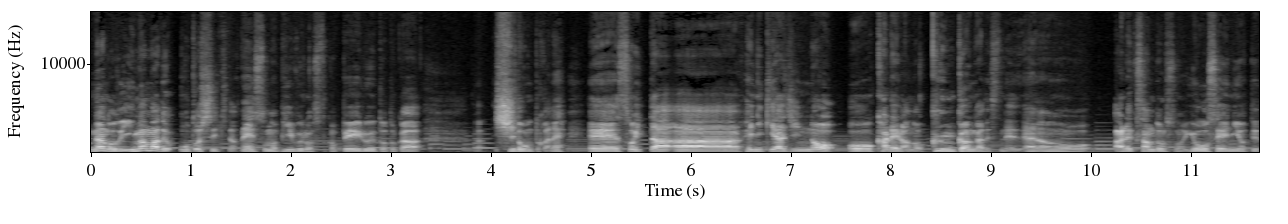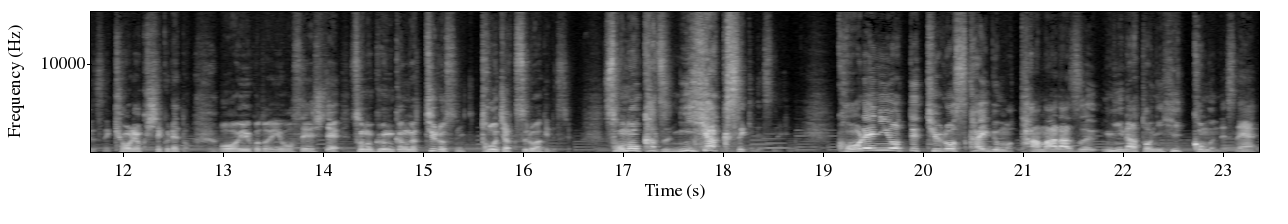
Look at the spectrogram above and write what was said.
なので、今まで落としてきたね、そのビブロスとかベイルートとか、シドンとかね、えー、そういったあフェニキア人の彼らの軍艦がですね、あのアレクサンドロスの要請によってですね、協力してくれということで要請して、その軍艦がテュロスに到着するわけですよ。その数200隻ですね。これによってテュロス海軍もたまらず港に引っ込むんですね。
